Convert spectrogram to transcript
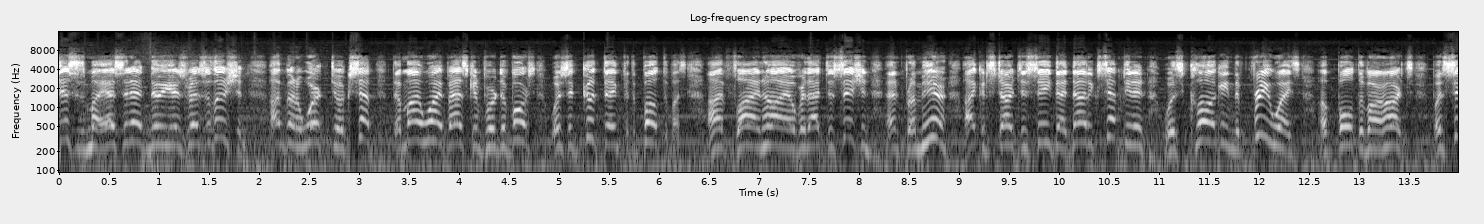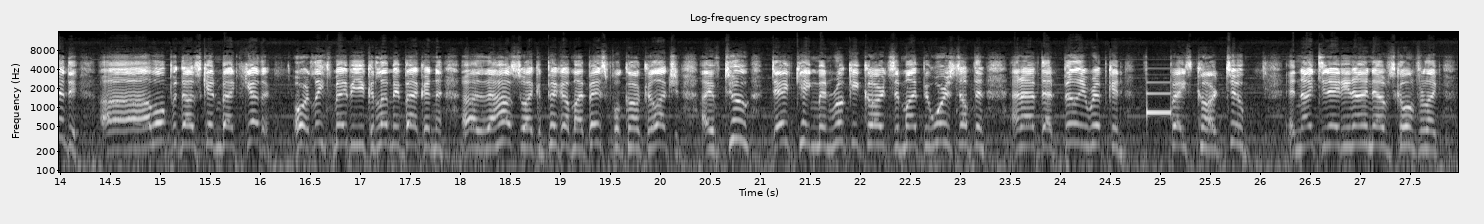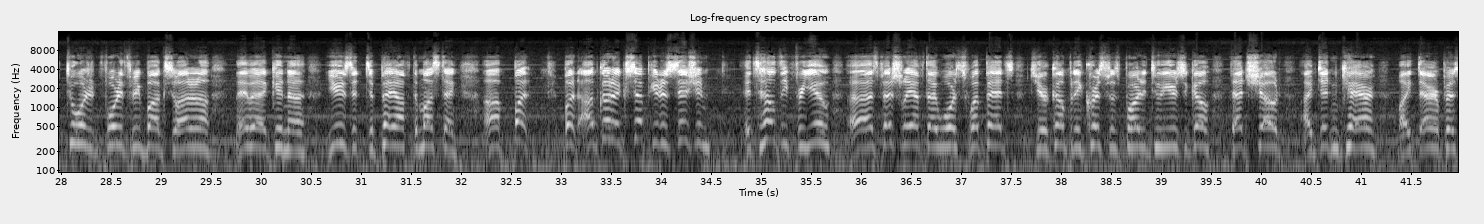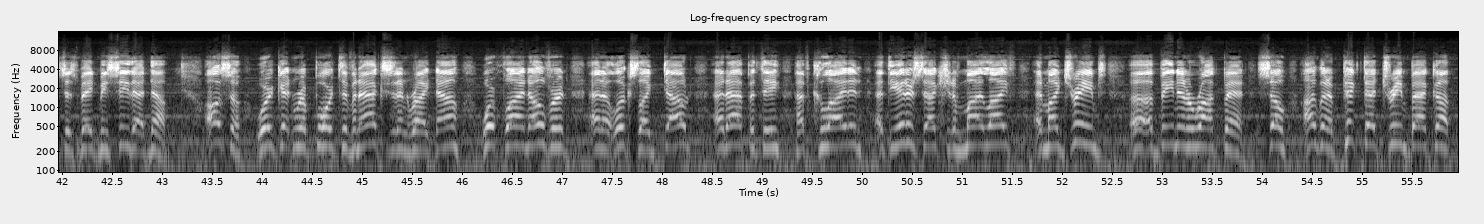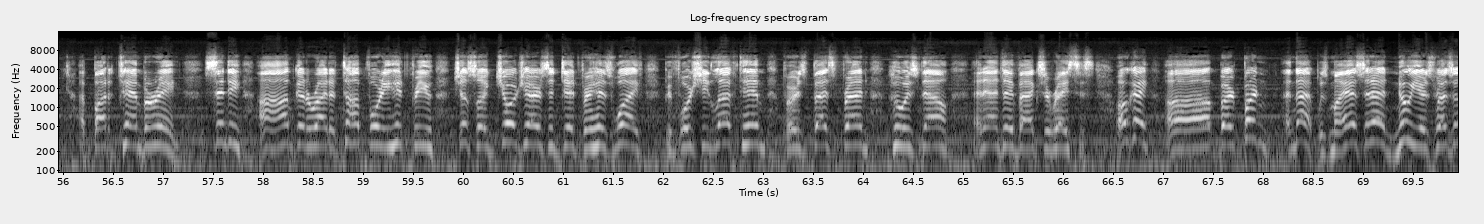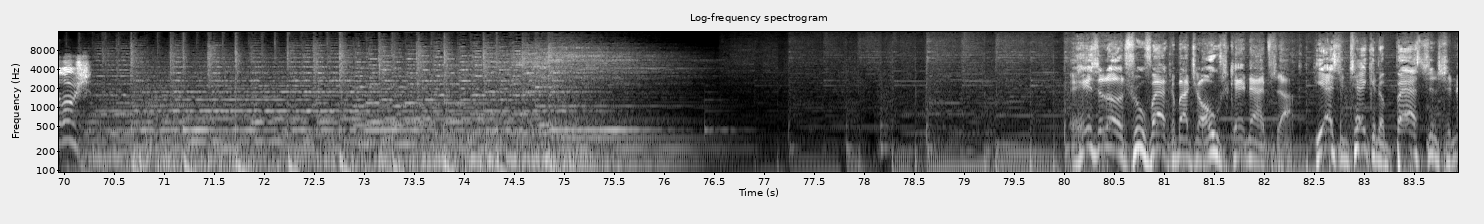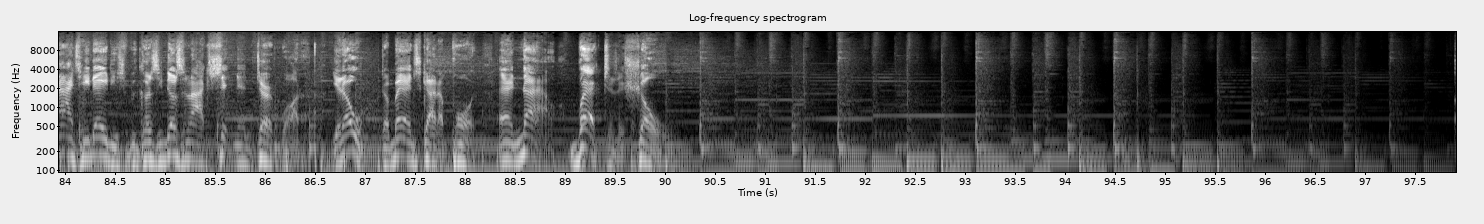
This is my SNN New Year's resolution. I'm going to work to accept that my wife asking for a divorce was a good thing for the both of us. I'm flying high over that decision, and from here, I could start to see that not accepting it was clogging the freeways of both of our hearts. But Cindy, uh, I'm hoping to us getting back together, or at least maybe you can let me back in the, uh, the house so I can pick up my baseball card collection. I have two Dave Kingman rookie cards that might be worth something, and I have that Billy Ripken base card too. In 1989, that was going for like 243 bucks. So I don't know. Maybe I can uh, use it to pay off the Mustang. Uh, but but I'm going to accept your decision. It's healthy for you, uh, especially after I wore sweatpants to your company Christmas party two years ago. That showed I didn't care. My therapist has made me see that now. Also, we're getting reports of an accident right now. We're flying over it, and it looks like doubt and apathy have collided at the intersection of my life and my dreams uh, of being in a rock band. So I'm gonna pick that dream back up. I bought a tambourine. Cindy, uh, I'm gonna write a top 40 hit for you, just like George Harrison did for his wife before she left him for his best friend, who is now an anti-vaxxer racist. Okay, uh, Bert Burton, and that was my SNN New Year's resolution. Here's another true fact about your host, Ken Knapsack. He hasn't taken a bath since the 1980s because he doesn't like sitting in dirt water. You know, the man's got a point. And now, back to the show.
